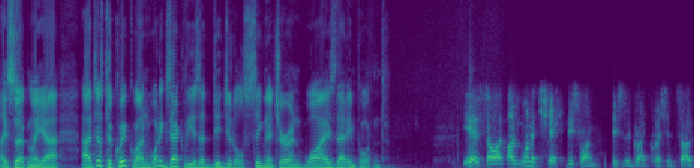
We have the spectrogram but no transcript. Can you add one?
They certainly are. Uh, just a quick one. What exactly is a digital signature and why is that important? Yeah, so I'd, I'd want to check this one. This is a great question. So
